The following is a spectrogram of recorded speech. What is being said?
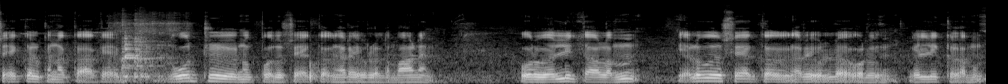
சேக்கல் கணக்காக நூற்று முப்பது சேக்கல் நிறையுள்ளதுமான ஒரு வெள்ளித்தாளமும் எழுபது சேக்கல் நிறைவுள்ள ஒரு வெள்ளிக்கிழமும்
